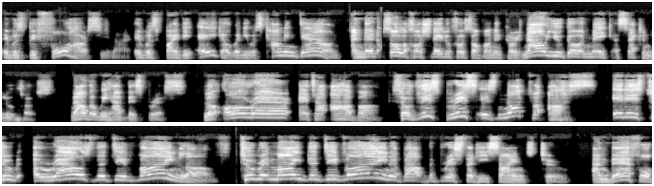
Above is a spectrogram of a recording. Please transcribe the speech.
It was before Har Sinai. It was by the Egel when he was coming down. And then encouraged. now you go and make a second luchos. Now that we have this bris. So this bris is not for us. It is to arouse the divine love, to remind the divine about the bris that he signed to and therefore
